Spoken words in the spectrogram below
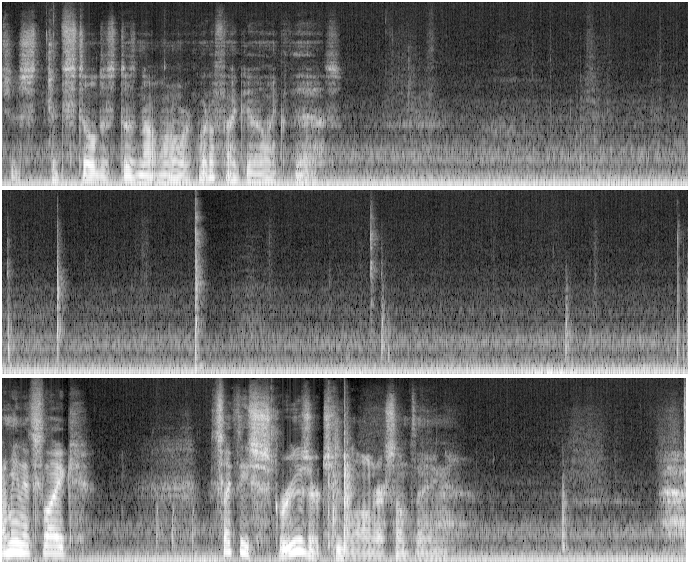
Just, it still just does not want to work. What if I go like this? I mean, it's like, it's like these screws are too long or something.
